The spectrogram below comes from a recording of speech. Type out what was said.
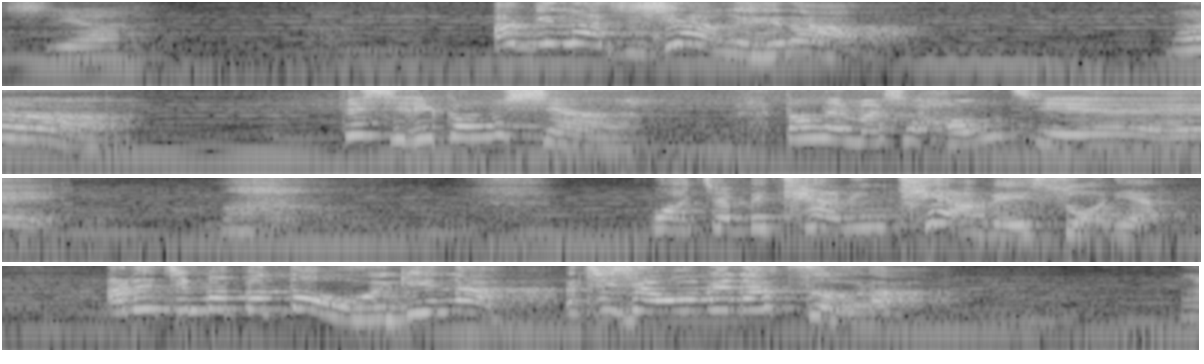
是啊。啊，囡仔是啥个啦？妈，你是你讲啥？当然嘛是红杰的。啊，我才要听恁听袂煞呢。啊，你即摆腹肚有囡仔，啊，这下我要哪做啦？妈，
